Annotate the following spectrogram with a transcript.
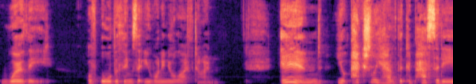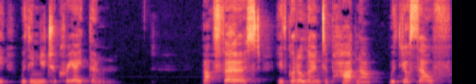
worthy of all the things that you want in your lifetime. And you actually have the capacity within you to create them. But first, you've got to learn to partner with yourself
